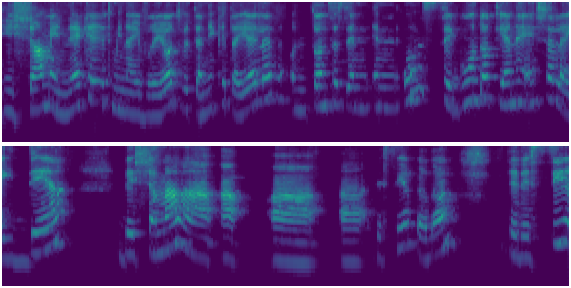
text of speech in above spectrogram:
Isha Meineket Mina Ivriot Vetaniket Ayeled. Entonces, en, en, un segundo tiene ella la idea de llamar a, a, a, a decir, perdón, de decir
